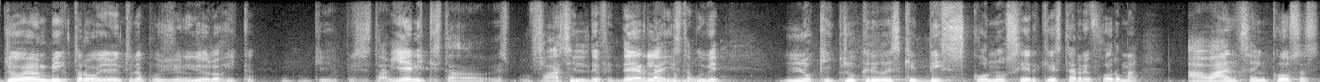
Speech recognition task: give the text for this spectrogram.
Yo veo en Víctor, obviamente, una posición ideológica que pues, está bien y que está, es fácil defenderla y está muy bien. Lo que yo creo es que desconocer que esta reforma avanza en cosas,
